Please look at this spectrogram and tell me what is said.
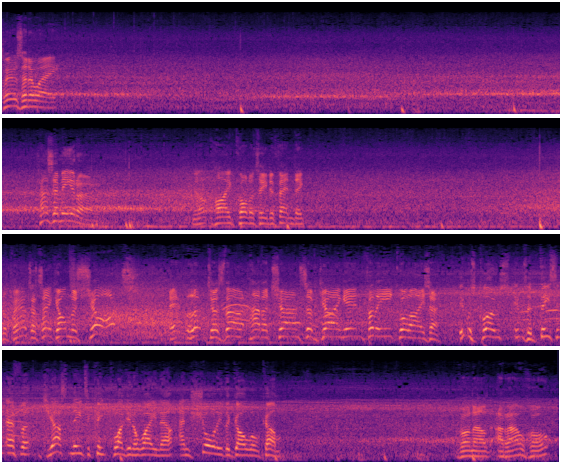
Clears it away. Casemiro. Not high quality defending. Prepared to take on the shot. It looked as though it had a chance of going in for the equaliser. It was close. It was a decent effort. Just need to keep plugging away now, and surely the goal will come. Ronald Araujo.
